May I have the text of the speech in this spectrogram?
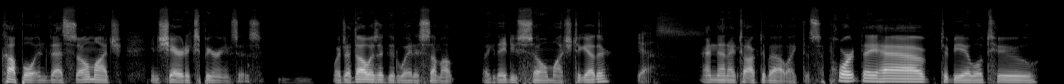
couple invest so much in shared experiences Mhm. which i thought was a good way to sum up like they do so much together Yes. and then i talked about like the support they have to be able to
